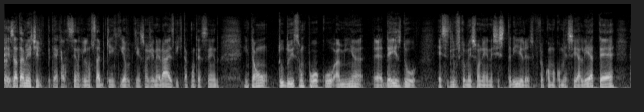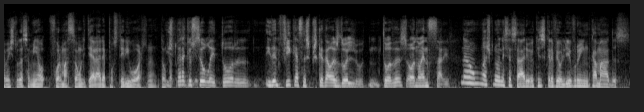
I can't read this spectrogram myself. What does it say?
É, exatamente, ele tem aquela cena que ele não sabe quem, quem são os generais, o que está acontecendo. Então, tudo isso é um pouco a minha, é, desde o esses livros que eu mencionei, nesses thrillers, que foi como eu comecei a ler, até realmente toda essa minha formação literária posterior. Né? Então, tá espera que o seu leitor identifique essas pescadelas de olho todas, ou não é necessário? Não, acho que não é necessário. Eu quis escrever o livro em camadas.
